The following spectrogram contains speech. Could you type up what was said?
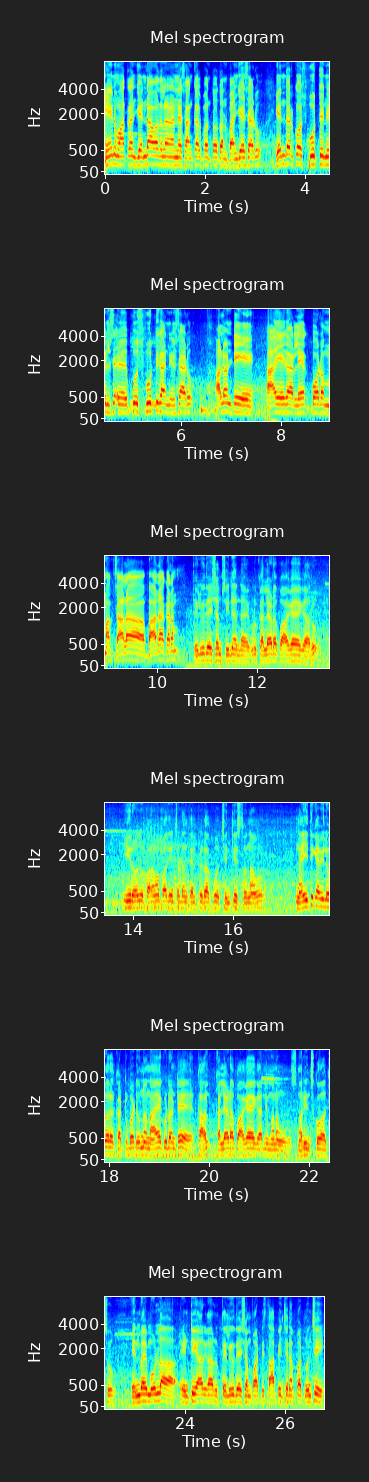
నేను మాత్రం జెండా వదలననే సంకల్పంతో తను పనిచేశాడు. ఎందరికో స్ఫూర్తి నిలిచే స్ఫూర్తిగా నిలిచాడు అలాంటి ఆగయ్య గారు లేకపోవడం మాకు చాలా బాధాకరం. తెలుగుదేశం సీనియర్ నాయకుడు కళ్యాణపు ఆగయ్య గారు ఈరోజు పరమపదించడం తెలిపినకు చింతిస్తున్నాము. నైతిక విలువల కట్టుబడి ఉన్న నాయకుడు అంటే కాల్- కళ్యాణపు గారిని మనం స్మరించుకోవచ్చు. ఎనభై మూడుల ఎన్టీఆర్ గారు తెలుగుదేశం పార్టీ స్థాపించినప్పటి నుంచి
